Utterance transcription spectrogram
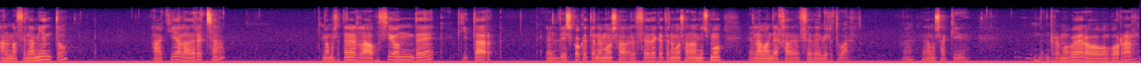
almacenamiento, aquí a la derecha vamos a tener la opción de quitar el disco que tenemos, el CD que tenemos ahora mismo en la bandeja del CD virtual. Le damos aquí remover o borrar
